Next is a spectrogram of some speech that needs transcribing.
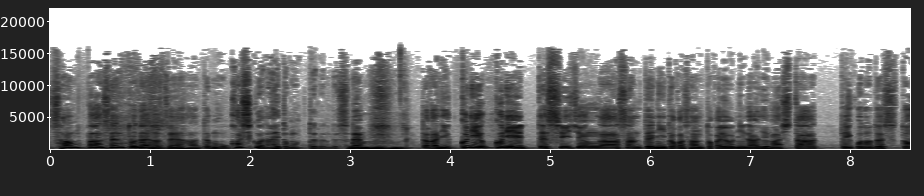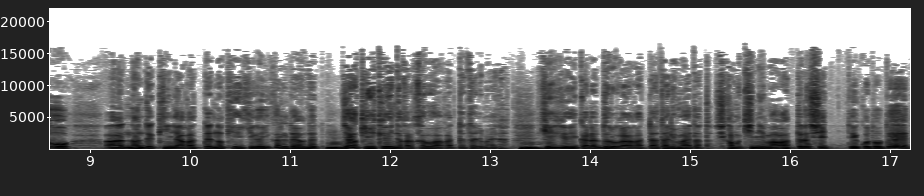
3%台の前半でもおかしくはないと思ってるんですね、だからゆっくりゆっくりいって水準が3.2とか3とか4になりましたっていうことですとあなんで金利上がってんの？景気がいいからだよね、じゃあ景気がいいんだから株が上がって当たり前だ、景気からドルが上がって当たり前だとしかも金利も上がってるしっていうことで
